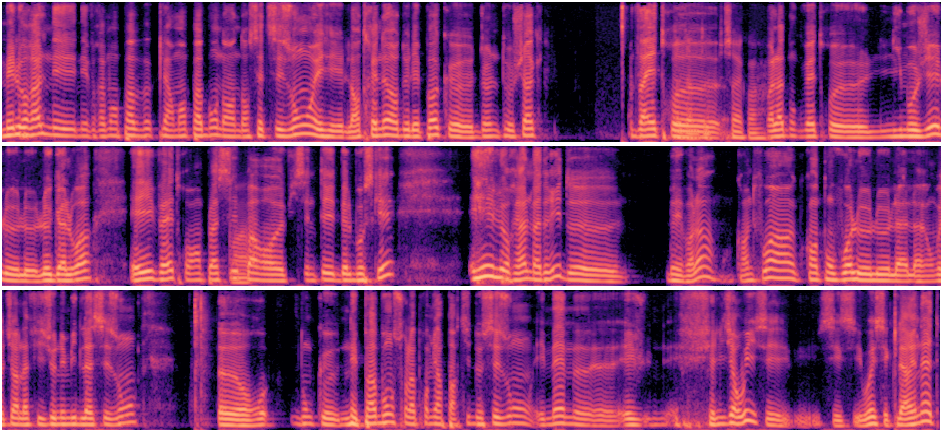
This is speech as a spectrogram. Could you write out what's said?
Mais le Real n'est vraiment pas clairement pas bon dans, cette saison. Et l'entraîneur de l'époque, euh, John Toshak, va être euh, voilà donc va être euh, limogé le, gallois. Et il va être remplacé par Vicente Del Bosque. Et le Real Madrid ben voilà encore une fois hein, quand on voit le, on va dire la physionomie de la saison donc n'est pas bon sur la première partie de saison et même et j'allais dire oui c'est c'est ouais c'est clair et net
